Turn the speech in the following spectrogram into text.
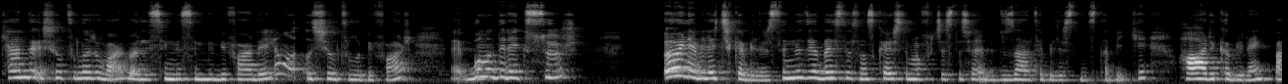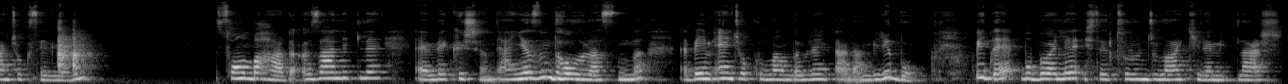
Kendi ışıltıları var. Böyle simli simli bir far değil ama ışıltılı bir far. E, Bunu direkt sür. Öyle bile çıkabilirsiniz ya da istiyorsanız karıştırma fırçası şöyle bir düzeltebilirsiniz tabii ki. Harika bir renk. Ben çok seviyorum. Sonbaharda özellikle e, ve kışın yani yazın da olur aslında. E, benim en çok kullandığım renklerden biri bu. Bir de bu böyle işte turuncular, kiremitler,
